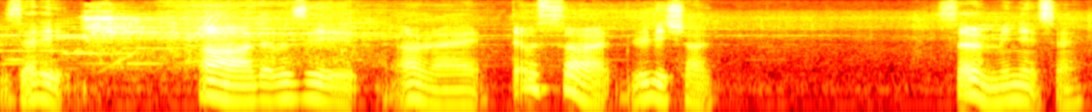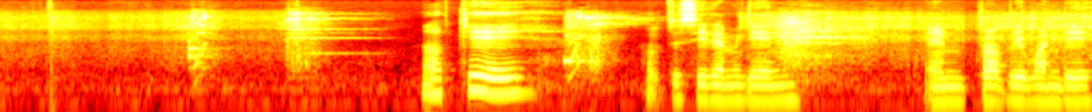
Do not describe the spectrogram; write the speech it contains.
Is that it? Oh, that was it. Alright. That was short. Really short. Seven minutes, eh? Okay. Hope to see them again. And probably one day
